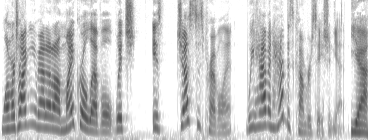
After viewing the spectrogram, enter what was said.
when we're talking about it on a micro level, which just as prevalent, we haven't had this conversation yet. Yeah,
